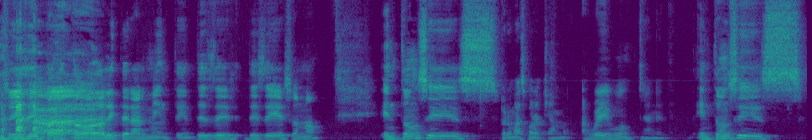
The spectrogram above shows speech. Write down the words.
Sí, sí, para todo, literalmente, desde, desde eso, ¿no? Entonces, Pero más para chamba, a huevo. la neta. Entonces,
